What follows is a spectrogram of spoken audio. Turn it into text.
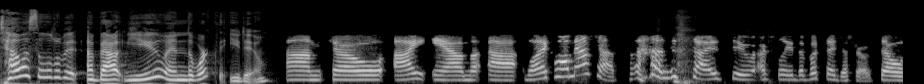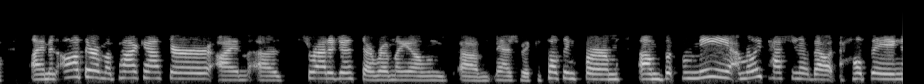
tell us a little bit about you and the work that you do. Um, so I am uh, what I call mashup. this ties to actually the books I just wrote. So I'm an author. I'm a podcaster. I'm a strategist. I run my own um, management consulting firm. Um, but for me, I'm really passionate about helping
